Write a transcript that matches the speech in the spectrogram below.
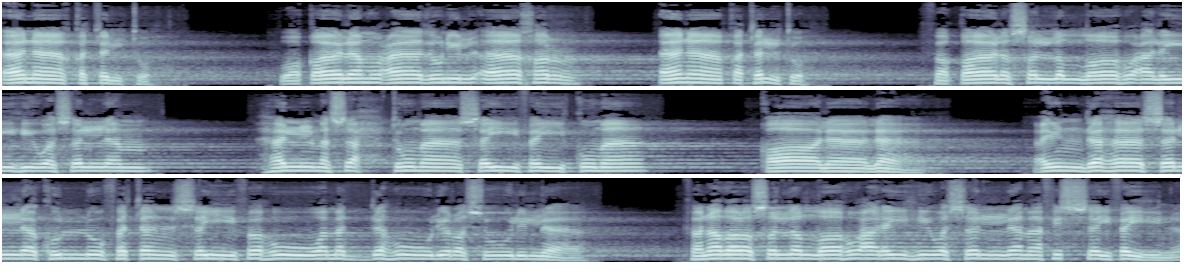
أنا قتلته. وقال معاذ الآخر أنا قتلته. فقال صلى الله عليه وسلم هل مسحتما سيفيكما؟ قالا لا. عندها سل كل فتى سيفه ومده لرسول الله. فنظر صلى الله عليه وسلم في السيفين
